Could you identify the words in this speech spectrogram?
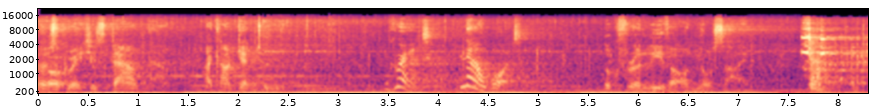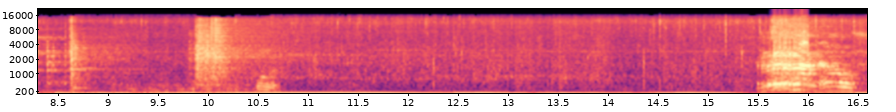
first Oh. grate is down now. I can't get to you. Great. Now what? Look for a lever on your side. Good. Run! Oh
